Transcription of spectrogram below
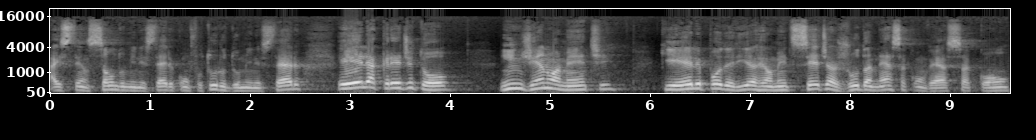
a extensão do ministério, com o futuro do ministério, ele acreditou ingenuamente que ele poderia realmente ser de ajuda nessa conversa com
